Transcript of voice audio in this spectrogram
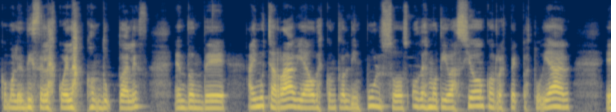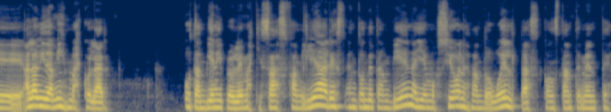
como les dice la escuela, conductuales, en donde hay mucha rabia o descontrol de impulsos o desmotivación con respecto a estudiar, eh, a la vida misma escolar. O también hay problemas quizás familiares, en donde también hay emociones dando vueltas constantemente.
